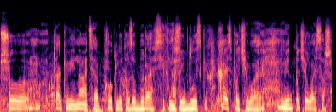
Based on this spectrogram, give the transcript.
що так війна ця проклята забирає всіх наших близьких. Хай спочиває. Відпочивай, Саша.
